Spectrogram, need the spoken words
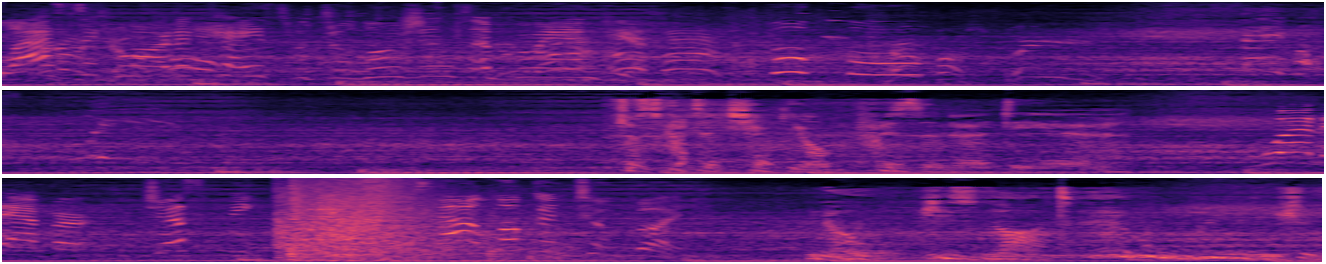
Classic martyr case with delusions of grandeur. Cuckoo. Just got to check your prisoner, dear. Whatever. Just be quick. He's not looking too good. No, he's not. We really should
